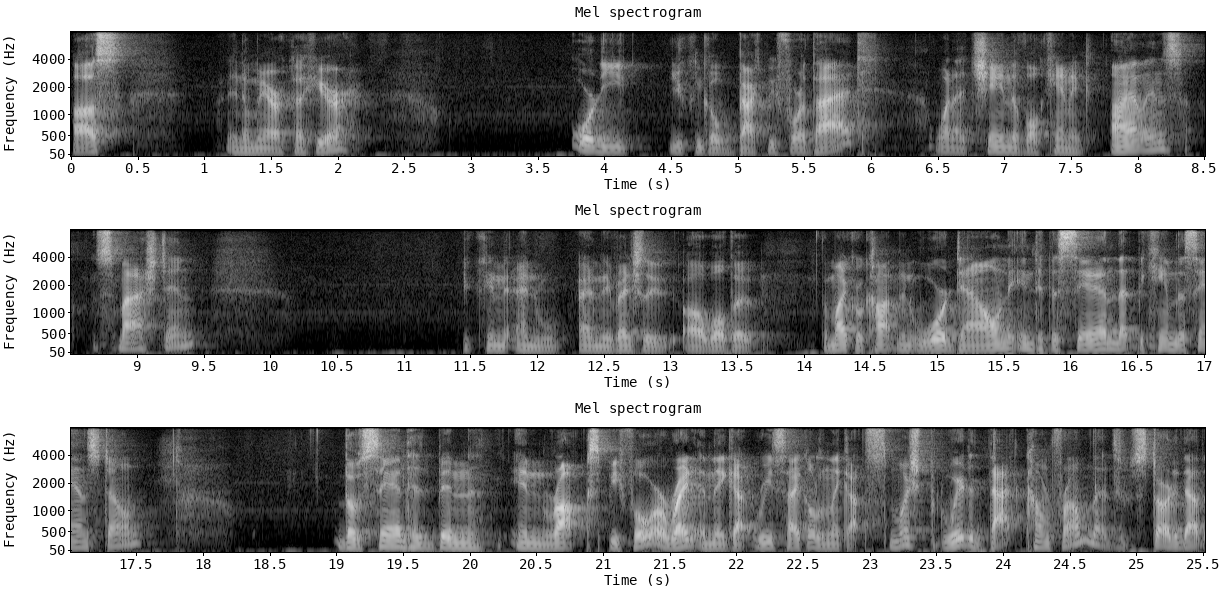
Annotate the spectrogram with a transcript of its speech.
us in America here? Or do you, you can go back before that when a chain of volcanic islands smashed in? You can and and eventually, uh, well, the the microcontinent wore down into the sand that became the sandstone. Though sand had been in rocks before, right? And they got recycled and they got smushed. But where did that come from? That started out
